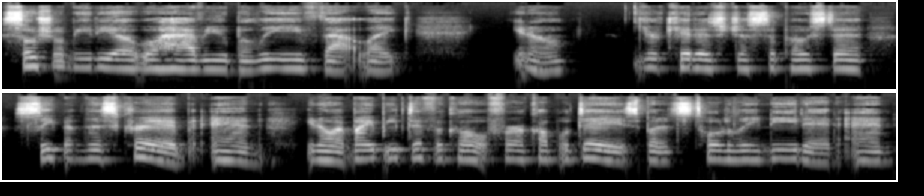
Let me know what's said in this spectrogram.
social media will have you believe that, like, you know, your kid is just supposed to sleep in this crib and you know it might be difficult for a couple days but it's totally needed. And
